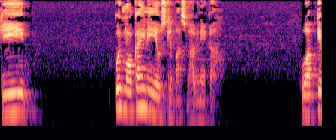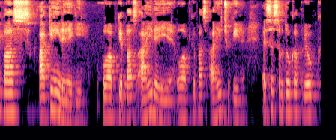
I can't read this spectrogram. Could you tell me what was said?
कि कोई मौका ही नहीं है उसके पास भागने का। वो आपके पास आके ही रहेगी, वो आपके पास आ ही रही है, वो आपके पास आ ही चुकी है, ऐसे शब्दों का प्रयोग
